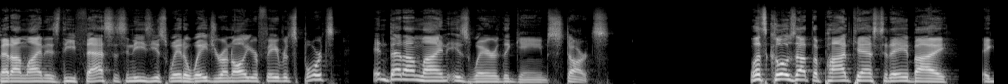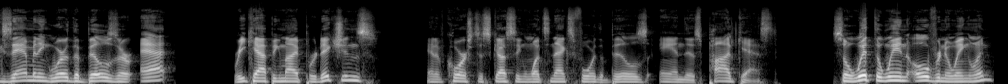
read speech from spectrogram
BetOnline is the fastest and easiest way to wager on all your favorite sports, and BetOnline is where the game starts. Let's close out the podcast today by examining where the Bills are at, recapping my predictions, and of course, discussing what's next for the Bills and this podcast. So, with the win over New England,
